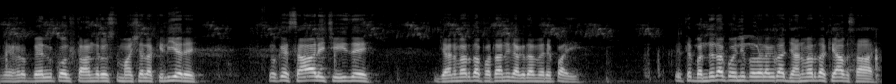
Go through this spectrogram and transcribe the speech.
ਵੇਖ ਲਓ, ਬਿਲਕੁਲ ਤੰਦਰੁਸਤ, ਮਾਸ਼ਾਅੱਲਾ ਕਲੀਅਰ ਹੈ। ਕਿਉਂਕਿ ਸਾਹ ਵਾਲੀ ਚੀਜ਼ ਹੈ। ਜਾਨਵਰ ਦਾ ਪਤਾ ਨਹੀਂ ਲੱਗਦਾ ਮੇਰੇ ਭਾਈ। ਇੱਥੇ ਬੰਦੇ ਦਾ ਕੋਈ ਨਹੀਂ ਪਤਾ ਲੱਗਦਾ ਜਾਨਵਰ ਦਾ ਕੀ ਵਸਾ ਹੈ।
